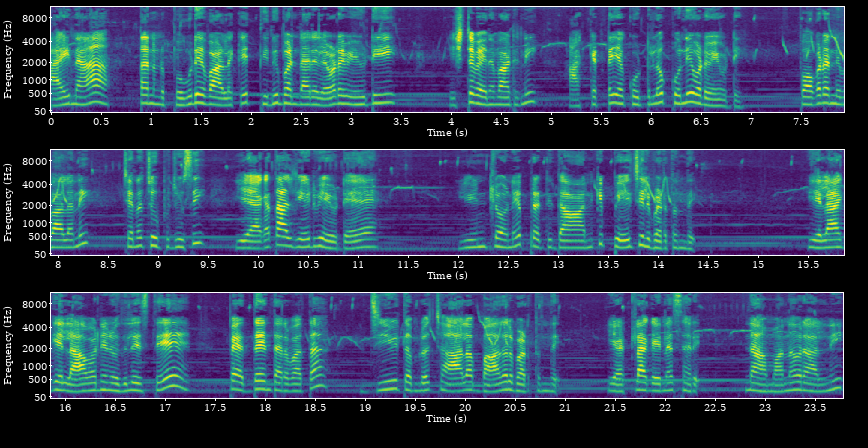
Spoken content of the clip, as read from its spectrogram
అయినా తనను పొగిడే వాళ్ళకే తినుబండారాలు ఇవ్వడం ఏమిటి? ఇష్టమైన వాటిని ఆ కిట్టయ్య కొట్టులో కొనివ్వడం ఏమిటి? పొగడని వాళ్ళని చిన్నచూపు చూసి ఏగతాలు చేయడం ఏమిటే? ఇంట్లోనే ప్రతిదానికి పేచీలు పెడుతుంది. ఇలాగే లావణ్యను వదిలేస్తే పెద్దయిన తర్వాత జీవితంలో చాలా బాధలు పడుతుంది. ఎట్లాగైనా సరే నా మనవరాల్ని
